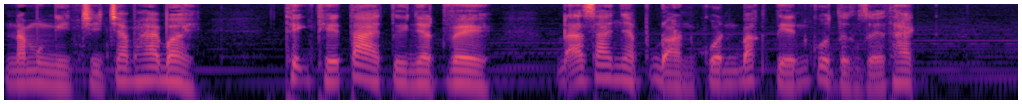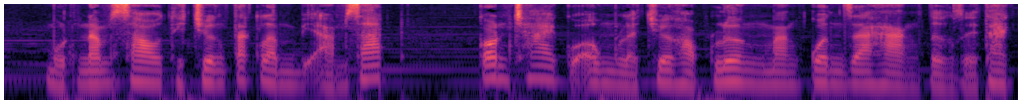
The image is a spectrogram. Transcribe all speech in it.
Năm 1927, Thịnh Thế Tài từ Nhật về đã gia nhập đoàn quân Bắc tiến của Tưởng Giới Thạch. Một năm sau thì Trương Tắc Lâm bị ám sát, con trai của ông là Trương Học Lương mang quân ra hàng Tưởng Giới Thạch,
